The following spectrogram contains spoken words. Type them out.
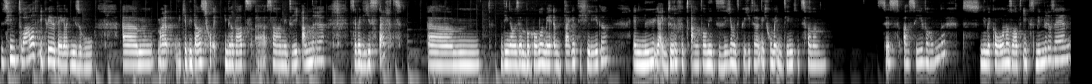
Misschien twaalf, ik weet het eigenlijk niet zo goed. Um, maar ik heb die dansschool inderdaad uh, samen met drie anderen zijn we die gestart. Um, ik denk dat we zijn begonnen met een 80 leden. En nu, ja, ik durf het aantal niet te zeggen, want ik weet het eigenlijk niet goed, maar ik denk iets van een 6 à 700. Nu met corona zal het iets minder zijn.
